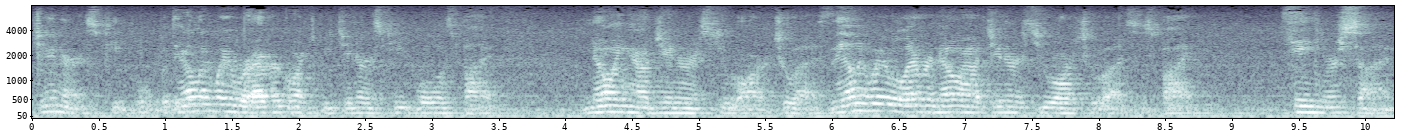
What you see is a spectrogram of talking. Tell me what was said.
generous people. But the only way we're ever going to be generous people is by knowing how generous you are to us. And the only way we'll ever know how generous you are to us is by seeing your Son,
